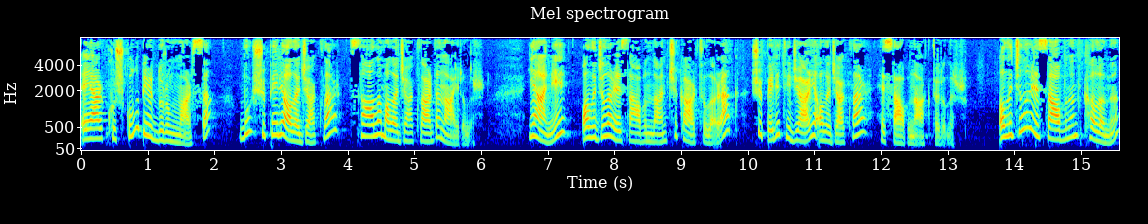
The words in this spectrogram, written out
Eğer kuşkulu bir durum varsa bu şüpheli alacaklar sağlam alacaklardan ayrılır. Yani alıcılar hesabından çıkartılarak şüpheli ticari alacaklar hesabına aktarılır. Alıcılar hesabının kalanı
